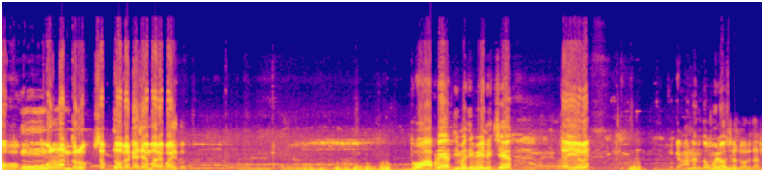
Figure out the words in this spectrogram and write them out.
ઓહો હું હું વર્ણન કરું? શબ્દો ઘટે છે મારે ભાઈ તો. તો આપણે ધીમે ધીમે નીચે જઈએ હવે. જોકે આનંદ તો મળ્યો છે જોરદાર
